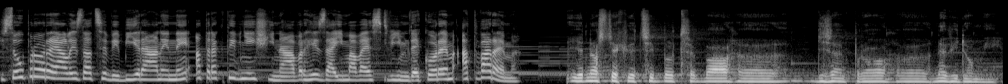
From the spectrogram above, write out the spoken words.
jsou pro realizaci vybírány nejatraktivnější návrhy zajímavé svým dekorem a tvarem. Jedna z těch věcí byl třeba eh, design pro eh, nevidomí,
